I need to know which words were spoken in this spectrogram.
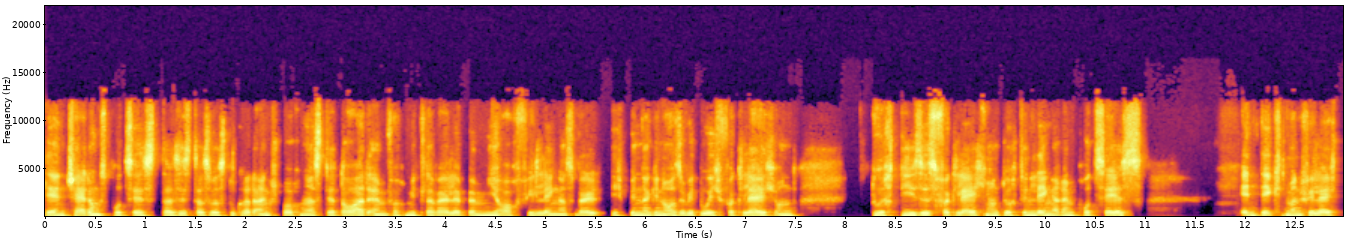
der Entscheidungsprozess, das ist das, was du gerade angesprochen hast, der dauert einfach mittlerweile bei mir auch viel länger, weil ich bin da genauso wie du, ich vergleiche und durch dieses Vergleichen und durch den längeren Prozess entdeckt man vielleicht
